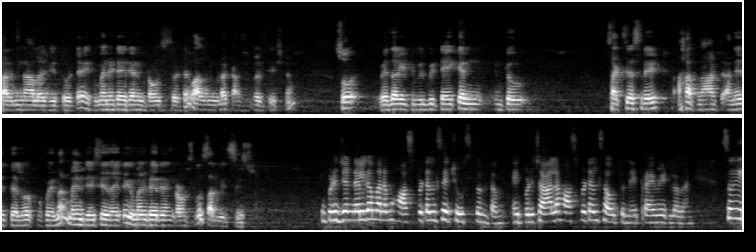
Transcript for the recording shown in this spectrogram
టర్మినాలజీ తోటే హ్యుమానిటేరియన్ గ్రౌండ్స్ తోటే వాళ్ళని కూడా కన్సిడర్ చేసినాం. So whether it will be taken in success rate or not అనేది తెలియకపోయినా మేము చేసేది అయితే హ్యుమానిటేరియన్ గ్రౌండ్స్లో సర్వీస్ చేస్తాం ఇప్పుడు జనరల్గా మనం హాస్పిటల్సే చూస్తుంటాం. ఇప్పుడు చాలా హాస్పిటల్స్ అవుతున్నాయి ప్రైవేట్లో కానీ సో ఈ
